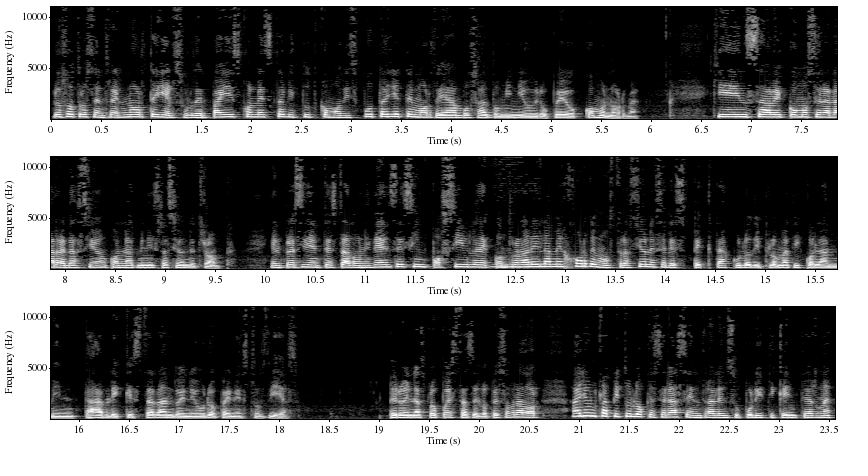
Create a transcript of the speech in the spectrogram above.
los otros entre el norte y el sur del país con la esclavitud como disputa y el temor de ambos al dominio europeo como norma. ¿Quién sabe cómo será la relación con la administración de Trump? El presidente estadounidense es imposible de controlar y la mejor demostración es el espectáculo diplomático lamentable que está dando en Europa en estos días. Pero en las propuestas de López Obrador hay un capítulo que será central en su política interna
